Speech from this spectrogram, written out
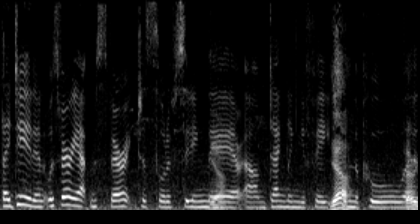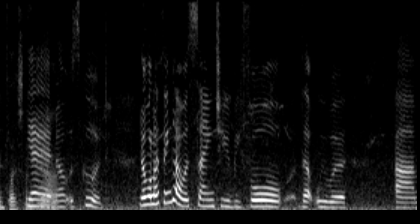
They did, and it was very atmospheric, just sort of sitting Yeah. there, um, dangling your feet Yeah. in the pool. Very and- pleasant, Yeah, yeah. no, it was good. No, well, I think I was saying to you before that we were um,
